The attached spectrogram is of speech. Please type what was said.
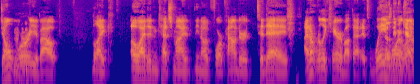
don't Mhm. worry about like, oh, I didn't catch my, you know, four pounder today. I don't really care about that. It's way Doesn't more like.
